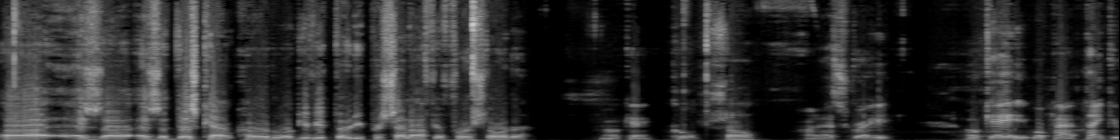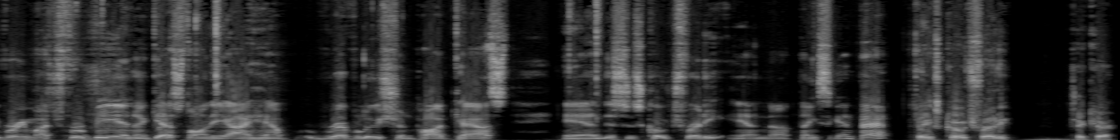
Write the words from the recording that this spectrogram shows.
uh, as a, as a discount code. We'll give you 30% off your first order. Okay, cool. So. Oh, that's great. Okay, well, Pat, thank you very much for being a guest on the iHemp Revolution podcast. And this is Coach Freddie. And uh, thanks again, Pat. Thanks, Coach Freddie. Take care.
